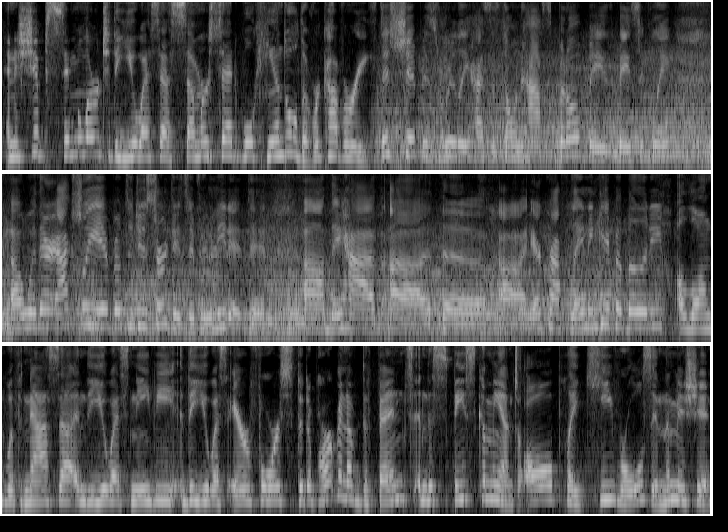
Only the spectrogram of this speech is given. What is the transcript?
and a ship similar to the USS Somerset will handle the recovery. This ship is really has its own hospital, basically, uh, where they're actually able to do surgeries if we need it. Um, they have uh, the uh, aircraft landing capability. Along with NASA and the U.S. Navy, the U.S. Air Force, the Department of Defense, and the Space Command all play key roles in the mission.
